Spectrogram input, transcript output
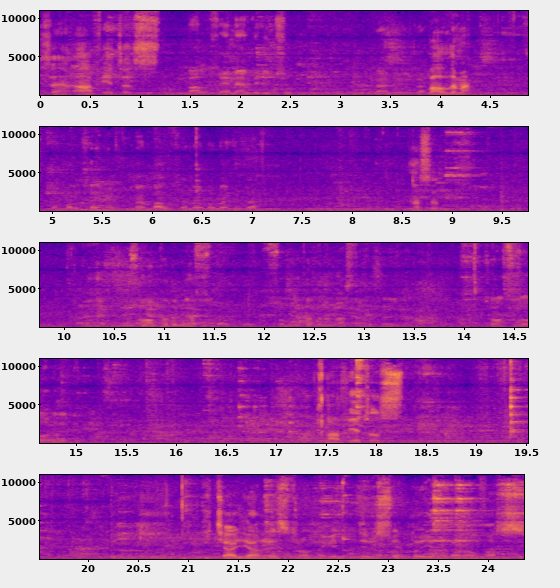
Güzel, afiyet olsun. Balık sevmeyen biri için bence güzel. Ballı mı? Ben balık sevmiyorum. Ben balık sevmem ama güzel. Nasıl? Soğan tadı biraz somun tadını bastırmış yüzden soğansız olabilirdi. Afiyet olsun. İtalyan restoranına gelip de risotto yemeden olmaz.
